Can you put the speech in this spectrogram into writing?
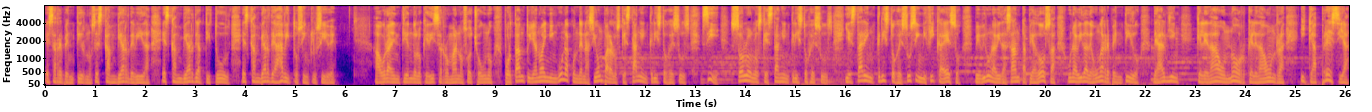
es arrepentirnos, es cambiar de vida, es cambiar de actitud, es cambiar de hábitos inclusive. Ahora entiendo lo que dice Romanos 8.1. Por tanto, ya no hay ninguna condenación para los que están en Cristo Jesús. Sí, solo los que están en Cristo Jesús. Y estar en Cristo Jesús significa eso, vivir una vida santa, piadosa, una vida de un arrepentido, de alguien que le da honor, que le da honra y que aprecia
